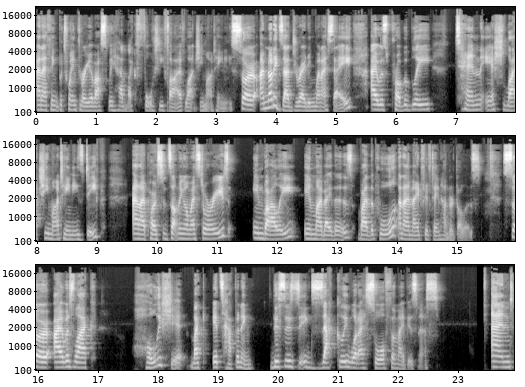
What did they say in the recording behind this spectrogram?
And I think between three of us, we had like 45 lychee martinis. So I'm not exaggerating when I say I was probably 10 ish lychee martinis deep. And I posted something on my stories in Bali in my bathers by the pool and I made $1,500. So I was like, holy shit, like it's happening. This is exactly what I saw for my business. And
